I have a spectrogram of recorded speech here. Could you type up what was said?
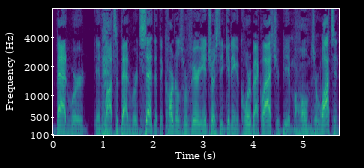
bad word and lots of bad words said that the Cardinals were very interested in getting a quarterback last year, be it Mahomes or Watson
